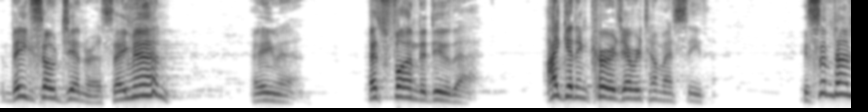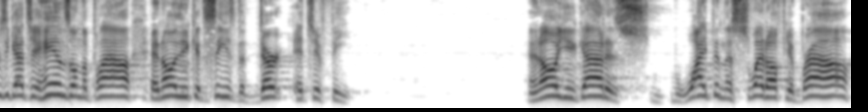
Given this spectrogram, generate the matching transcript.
and being so generous. Amen. Amen. It's fun to do that. I get encouraged every time I see that. Because sometimes you got your hands on the plow and all you can see is the dirt at your feet. And all you got is wiping the sweat off your brow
